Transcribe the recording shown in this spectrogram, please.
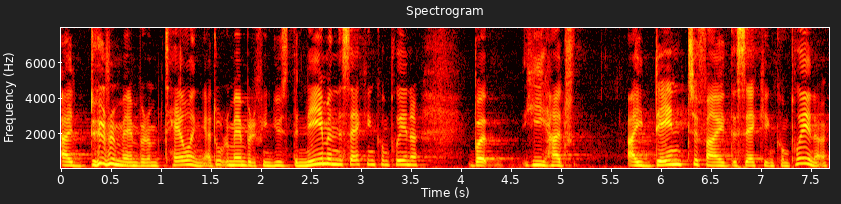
I do remember him telling I don't remember if he used the name in the second complainer, but he had identified the second complainer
